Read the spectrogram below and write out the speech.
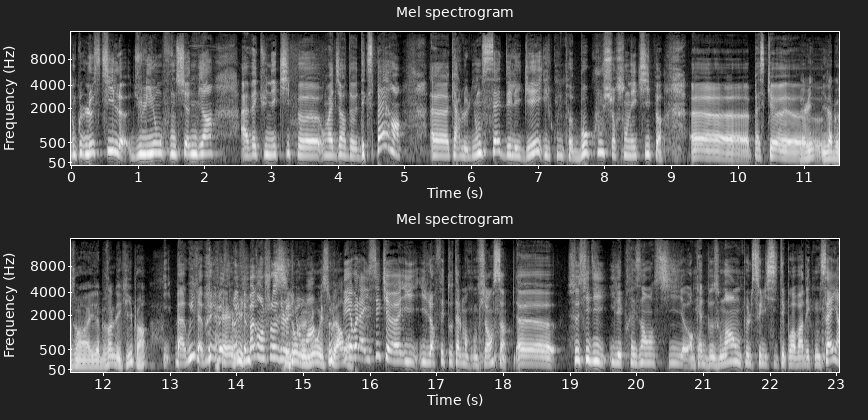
Donc le style du lion fonctionne bien avec une équipe, on va dire, d'experts, car le lion sait déléguer, il compte beaucoup sur son équipe parce que. Bah oui, il a besoin, il a besoin de l'équipe. Hein. Bah oui, il, a, eh fait pas grand chose le lion. le lion hein. est sous l'arbre. Mais voilà, il sait qu'il il leur fait totalement confiance. Ceci dit, il est présent si, en cas de besoin, on peut le solliciter pour avoir des conseils.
